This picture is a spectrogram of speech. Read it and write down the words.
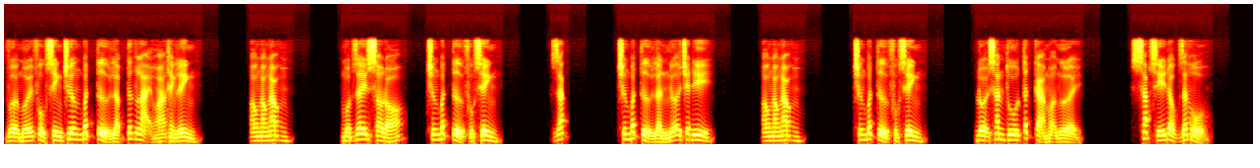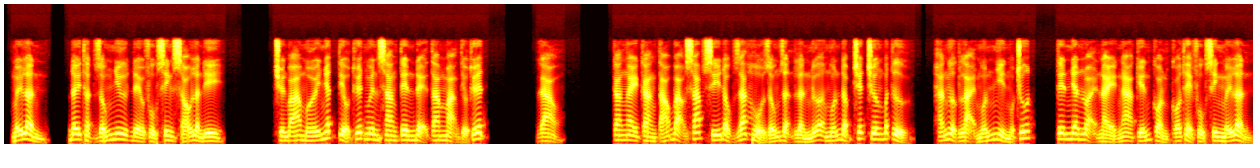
vừa mới phục sinh trương bất tử lập tức lại hóa thành linh. Ông ngong ngong một giây sau đó, trương bất tử phục sinh. Giắc. Trương bất tử lần nữa chết đi. Ông ngong ngong trương bất tử phục sinh. Đội săn thu tất cả mọi người. Sắp xí độc giác hổ. Mấy lần, đây thật giống như đều phục sinh sáu lần đi. Truyền bá mới nhất tiểu thuyết nguyên sang tên đệ tam mạng tiểu thuyết. Gào. Càng ngày càng táo bạo sáp xí độc giác hổ giống giận lần nữa muốn đập chết trương bất tử, hắn ngược lại muốn nhìn một chút, tên nhân loại này nga kiến còn có thể phục sinh mấy lần.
